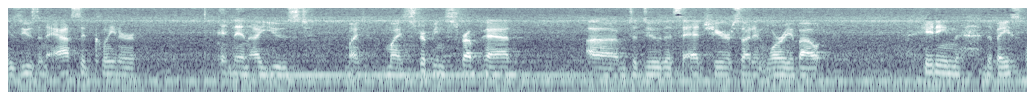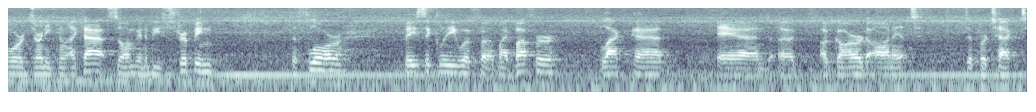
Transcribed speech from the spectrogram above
is use an acid cleaner and then I used my, my stripping scrub pad um, to do this edge here so I didn't worry about hitting the baseboards or anything like that. So I'm gonna be stripping the floor basically with uh, my buffer, black pad, and a, a, guard on it to protect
